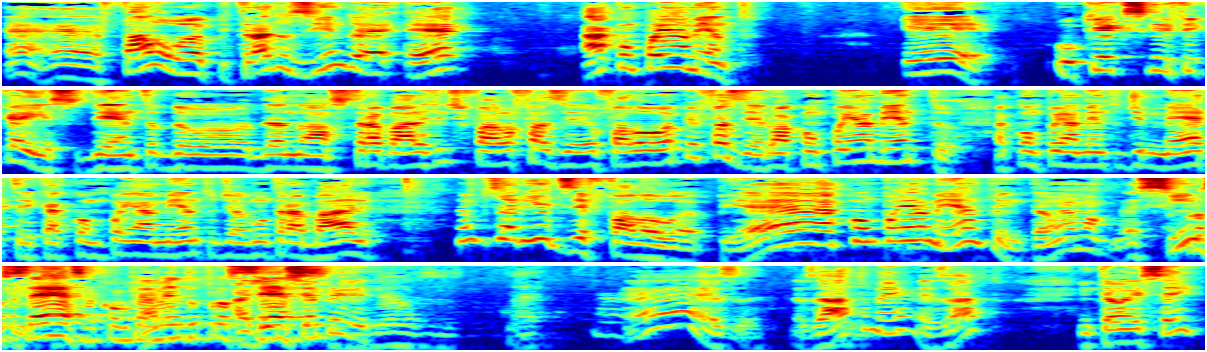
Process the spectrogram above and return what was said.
é, é follow-up, traduzindo, é, é acompanhamento. E o que, que significa isso? Dentro do, do nosso trabalho, a gente fala fazer, o follow-up é fazer um acompanhamento, acompanhamento de métrica, acompanhamento de algum trabalho. Não precisaria dizer follow-up, é acompanhamento, então é, uma, é simples. Processo, acompanhamento né? do processo. A gente sempre... É, exato mesmo, exato. Então é isso aí.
